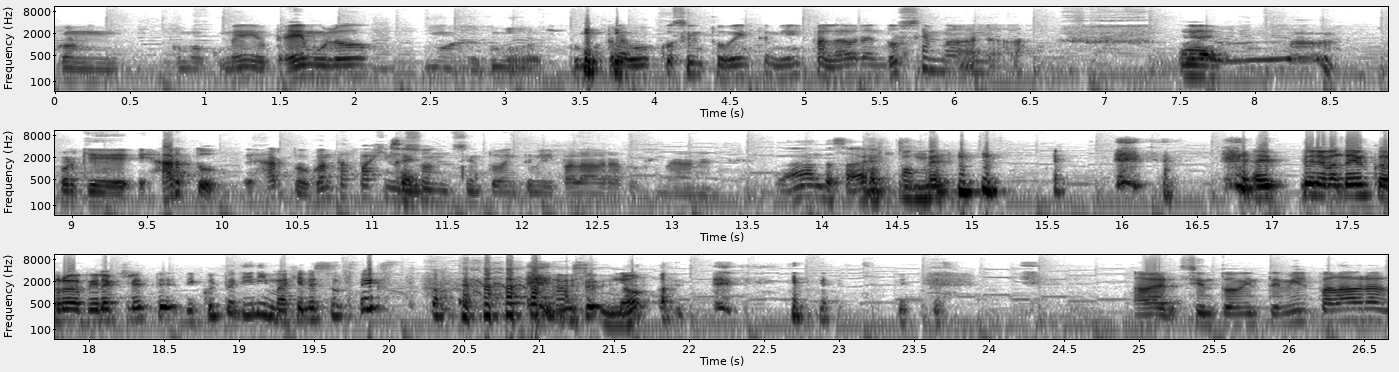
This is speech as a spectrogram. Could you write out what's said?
con, como medio trémulo. Como, como, ¿Cómo traduzco 120.000 palabras en dos semanas? Eh, Porque es harto, es harto. ¿Cuántas páginas Sí. son 120.000 palabras aproximadamente? anda a saber, pues. Ahí me mandé un correo a al cliente. Disculpe, ¿tiene imágenes su texto? No. A ver, 120.000 palabras,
